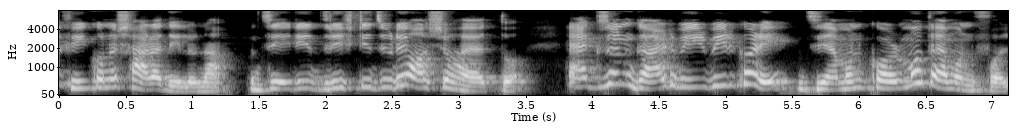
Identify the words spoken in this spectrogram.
এভি কোনো সাড়া দিল না। জেডির দৃষ্টি জুড়ে অসহায়ত্ব। একজন গার্ড বিড়বিড় করে, যেমন কর্ম, তেমন ফল।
